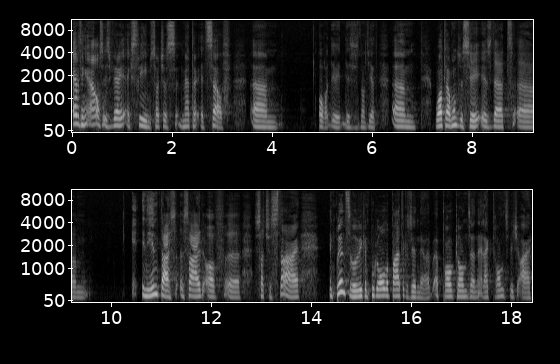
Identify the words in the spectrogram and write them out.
everything else is very extreme, such as matter itself. Um, oh, this is not yet. Um, what I want to say is that um, in the inside of uh, such a star, in principle, we can put all the particles in there, uh, protons and electrons, which are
